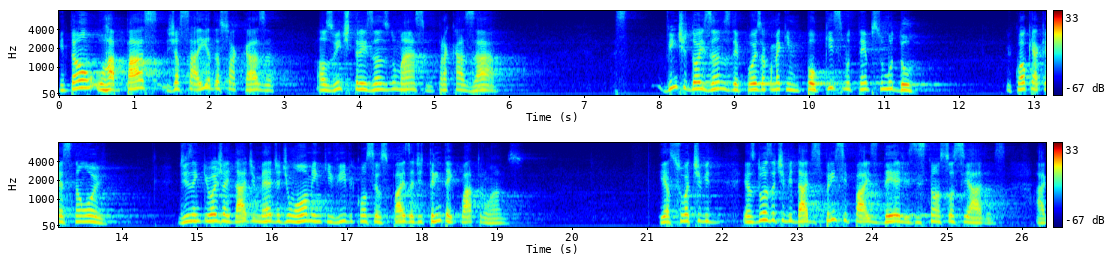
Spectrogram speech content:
Então, o rapaz já saía da sua casa aos 23 anos no máximo para casar. 22 anos depois, olha como é que em pouquíssimo tempo isso mudou. E qual que é a questão hoje? Dizem que hoje a idade média de um homem que vive com seus pais é de 34 anos. E, a sua e as duas atividades principais deles estão associadas a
